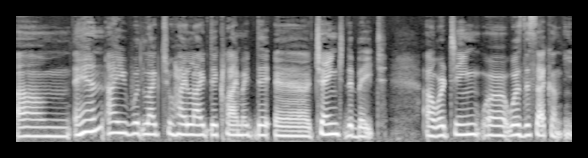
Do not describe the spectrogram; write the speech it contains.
Um, and I would like to highlight the climate de- uh, change debate. Our team uh, was the second,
